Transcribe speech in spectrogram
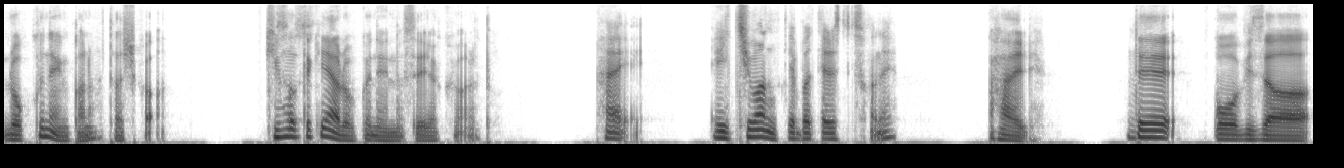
ー、6年かな？確か。基本的には6年の制約があると。はい。H1 って呼ばれてるんですかね。はい。で、O ビザ、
